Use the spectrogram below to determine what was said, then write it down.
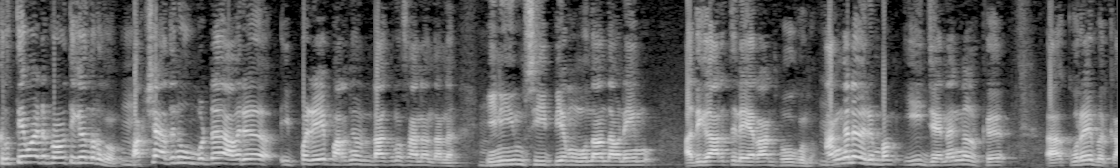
കൃത്യമായിട്ട് പ്രവർത്തിക്കാൻ തുടങ്ങും. പക്ഷെ അതിനു മുമ്പിട്ട് അവർ ഇപ്പോഴേ പറഞ്ഞുണ്ടാക്കുന്ന സാധനം എന്താണ്? ഇനിയും സി പി എം മൂന്നാം തവണയും അധികാരത്തിലേറാൻ പോകുന്നു. അങ്ങനെ വരുമ്പം ഈ ജനങ്ങൾക്ക് കുറെ പേർക്ക്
